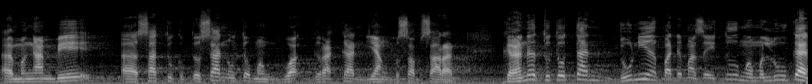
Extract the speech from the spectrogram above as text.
uh, mengambil uh, satu keputusan untuk membuat gerakan yang besar-besaran. Kerana tuntutan dunia pada masa itu memerlukan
